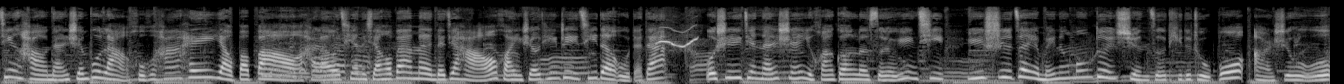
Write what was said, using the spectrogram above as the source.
静好，男神不老，呼呼哈嘿要抱抱。Hello，亲爱的小伙伴们，大家好，欢迎收听这一期的武哒哒。我是遇见男神已花光了所有运气，于是再也没能蒙对选择题的主播二十五。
